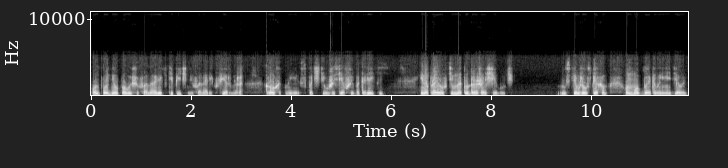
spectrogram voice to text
Он поднял повыше фонарик, типичный фонарик фермера, крохотный, с почти уже севшей батарейкой, и направил в темноту дрожащий луч. С тем же успехом он мог бы этого и не делать,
